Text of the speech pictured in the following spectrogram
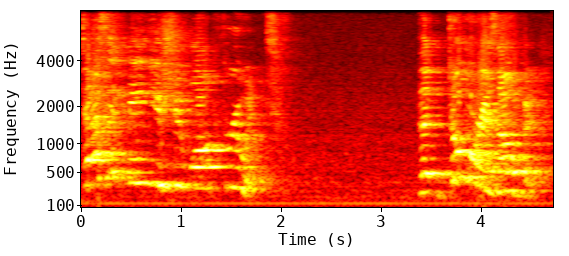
doesn't mean you should walk through it. The door is open.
